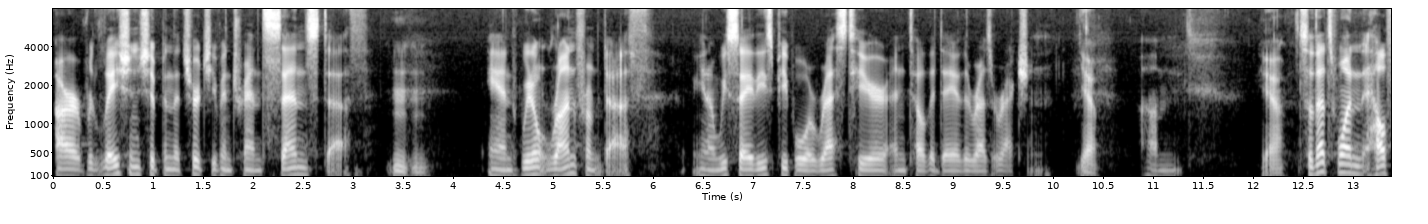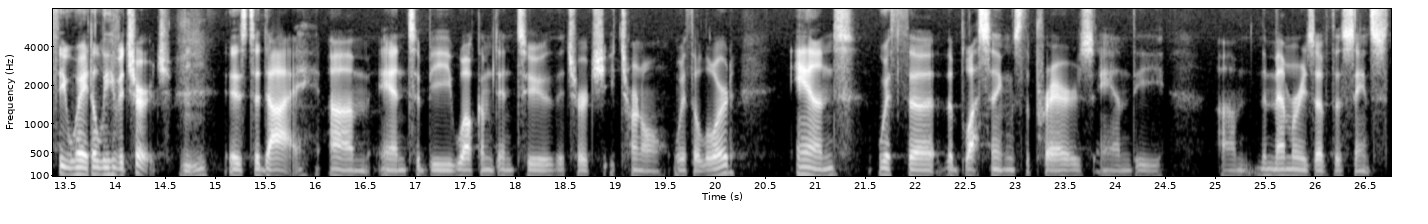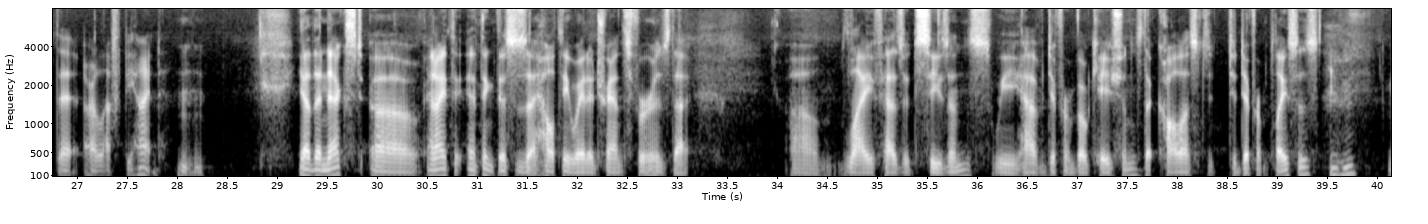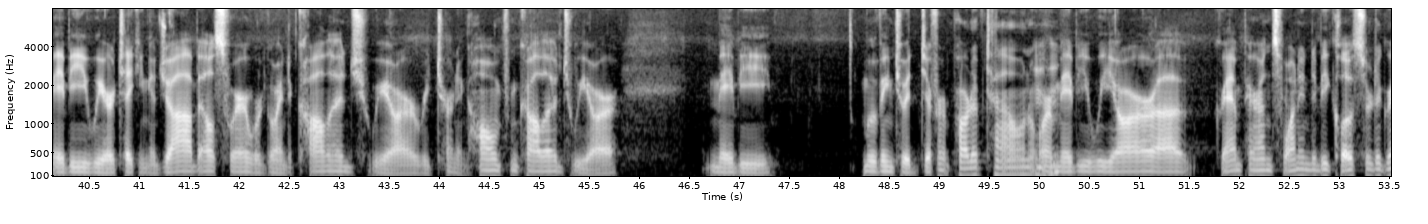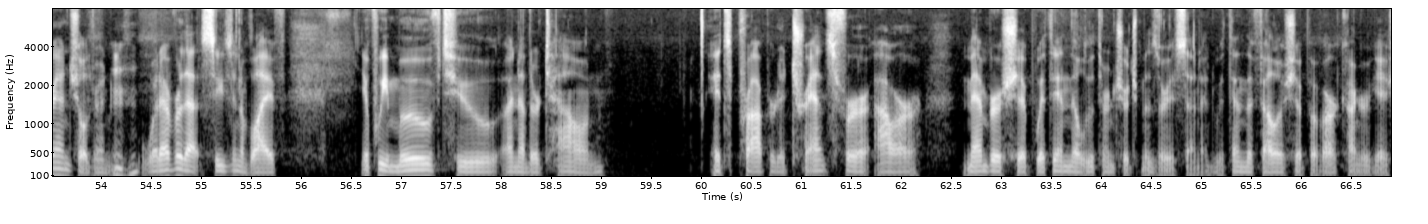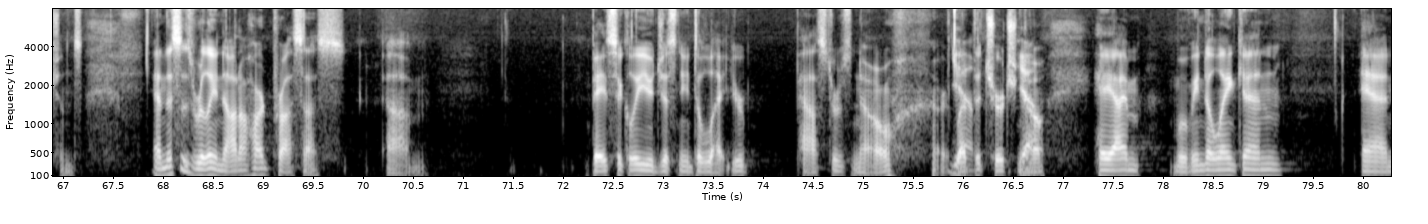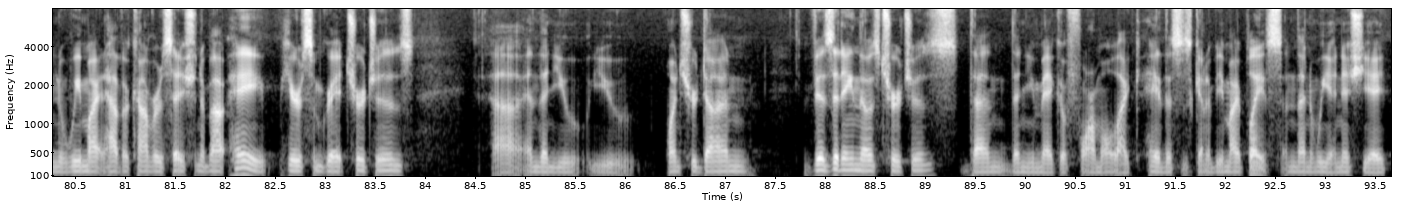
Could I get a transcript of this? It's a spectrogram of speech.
our relationship in the church even transcends death. Mm-hmm. And we don't run from death. You know, we say these people will rest here until the day of the resurrection. Yeah. Um, Yeah. So that's one healthy way to leave a church Mhm. is to die um, and to be welcomed into the church eternal with the Lord and with the, the blessings, the prayers, and the, um, the memories of the saints that are left behind. hmm Yeah, the next, uh, and I, th- I think this is a healthy way to transfer, is that um, life has its seasons. We have different vocations that call us to, to different places. Maybe we are taking a job elsewhere, we're going to college, we are returning home from college, we are maybe moving to a different part of town, or Mhm. maybe we are uh, grandparents wanting to be closer to grandchildren. Mhm. Whatever that season of life, if we move to another town, it's proper to transfer our membership within the Lutheran Church Missouri Synod, within the fellowship of our congregations. And this is really not a hard process. Um, basically, you just need to let your pastors know, or Yeah. let the church Yeah. know, hey, I'm moving to Lincoln, and we might have a conversation about, hey, here's some great churches, uh, and then you you once you're done visiting those churches, then then you make a formal like, hey, this is going to be my place, and then we initiate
